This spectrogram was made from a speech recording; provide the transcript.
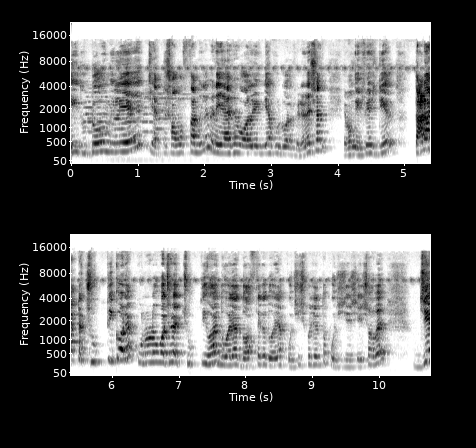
এই দুটো মিলে যে একটা সংস্থা মিলে মানে AIFF all India football federation এবং এফএসডিএল তারা একটা চুক্তি করে, পনেরো বছরের চুক্তি হয় দু থেকে দু হাজার পঁচিশ পর্যন্ত পঁচিশে শেষ হবে, যে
